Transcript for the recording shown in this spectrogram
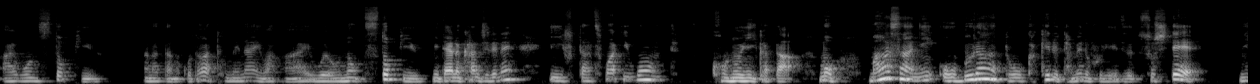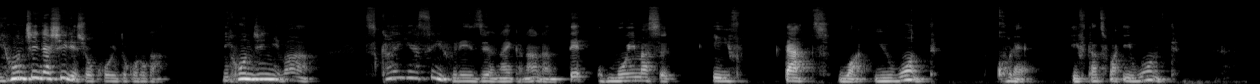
I won't stop you. あなたのことは止めないわ。I will not stop you. みたいな感じでね。If that's what you want. この言い方。もうまさにオブラートをかけるためのフレーズ。そして日本人らしいでしょ、こういうところが。日本人には使いやすいフレーズじゃないかななんて思います。If that's what you want. これ。If that's what you want.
